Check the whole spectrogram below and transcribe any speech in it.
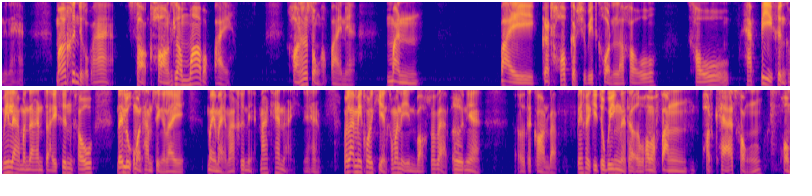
เนี่ยนะฮะมันก็ขึ้นอยู่กับว่าสอของที่เรามอบออกไป ของที่เราส่งออกไปเนี่ย มันไปกระทบกับชีวิตคนแล้วเขา เขา happy ขึ้นเขามีแรงบันดาลใจขึ้นเขาได้ลุกออกมาทำสิ่งอะไรใหม่ ๆ มากขึ้นเนี่ยมากแค่ไหนนะฮะเวลามีคนเขียนเข้ามาใน inbox ว่าแบบเออเนี่ยเออแต่ก่อนแบบไม่เคยคิดจะวิ่งเลยแต่เออพอมาฟังพอดแคสต์ของผม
